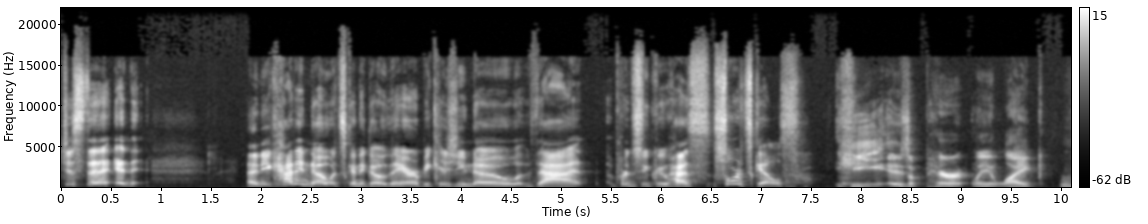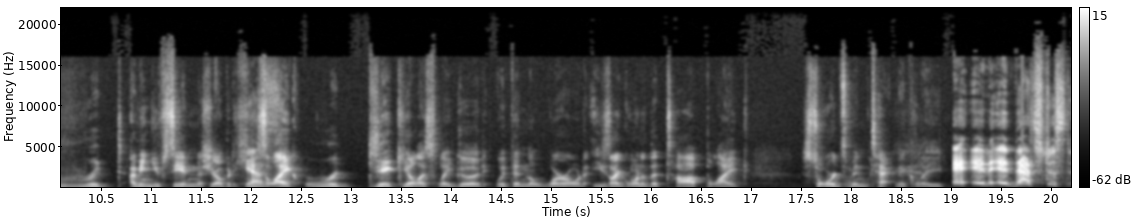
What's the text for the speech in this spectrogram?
just the and and you kind of know it's gonna go there because you know that Prince Zuko has sword skills. He is apparently like rid- I mean you've seen it in the show but he's Yes. like ridiculously good within the world he's like one of the top like swordsmen technically And, and and that's just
